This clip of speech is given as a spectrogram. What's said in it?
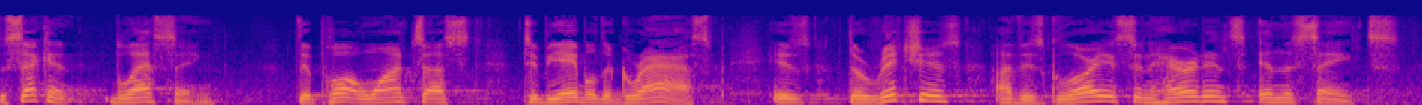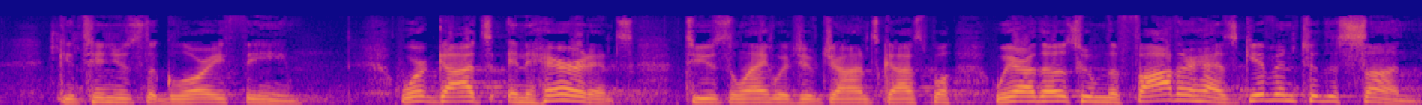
The second blessing that Paul wants us to be able to grasp is the riches of his glorious inheritance in the saints. Continues the glory theme. We're God's inheritance, to use the language of John's gospel. We are those whom the Father has given to the Son.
